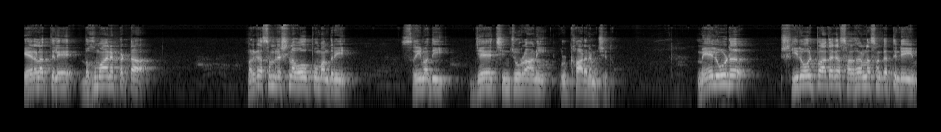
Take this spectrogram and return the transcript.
കേരളത്തിലെ ബഹുമാനപ്പെട്ട മൃഗസംരക്ഷണ വകുപ്പ് മന്ത്രി ശ്രീമതി ജെ ചിഞ്ചുറാണി ഉദ്ഘാടനം ചെയ്തു. മേലൂട് ക്ഷീരോത്പാദക സഹകരണ സംഘത്തിന്റെയും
